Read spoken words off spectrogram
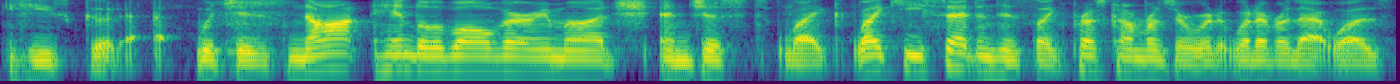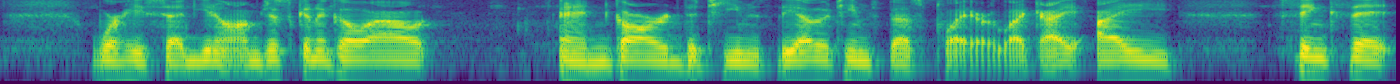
he's good at, which is not handle the ball very much, and just like like he said in his like press conference or whatever that was, where he said, you know, I'm just going to go out and guard the team's the other team's best player. Like I I think that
